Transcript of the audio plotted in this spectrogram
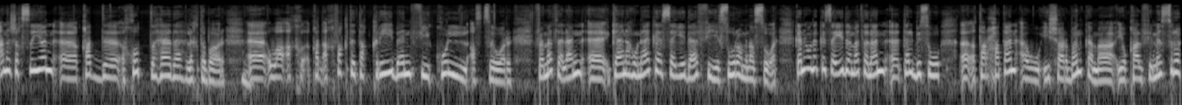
أنا شخصيا قد خضت هذا الاختبار وقد أخفقت تقريبا في كل الصور. فمثلا كان هناك سيدة في صورة من الصور. كان هناك سيدة مثلا تلبس طرحة أو إشاربا كما يقال في مصر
